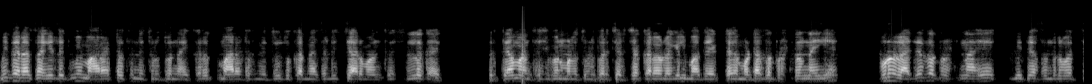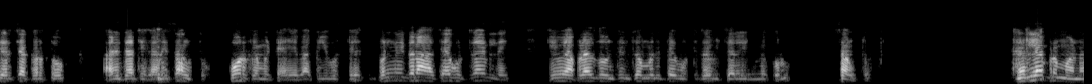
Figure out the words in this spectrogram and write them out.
मी त्यांना सांगितलं की मी महाराष्ट्राचं नेतृत्व नाही करत. महाराष्ट्राचं नेतृत्व करण्यासाठी चार माणसं शिल्लक आहेत. तर त्या माणसाशी पण मला थोडीफार चर्चा करावी लागेल. माझा एकट्या मठाचा प्रश्न नाहीये. पूर्ण राज्याचा प्रश्न आहे. मी त्या संदर्भात चर्चा करतो आणि त्या ठिकाणी सांगतो. कोर कमिटी आहे बाकीची गोष्टी आहेत. पण मी त्याला अशा गोष्टी सांगितलं नाही की मी आपल्याला दोन तीन संबंधित त्या गोष्टीचा विचार मी करून सांगतो. ठरल्याप्रमाणे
